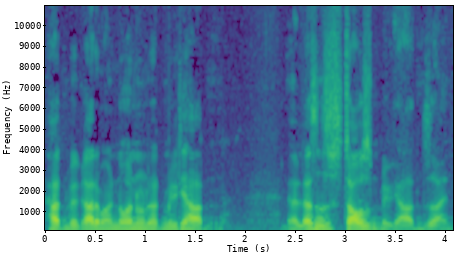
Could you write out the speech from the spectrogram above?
hatten wir gerade mal 900 Milliarden ja, lassen es 1000 Milliarden sein,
